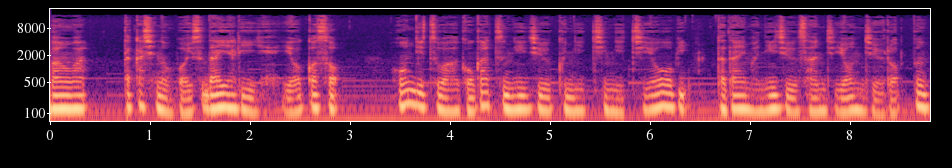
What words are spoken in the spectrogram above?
ばんは。たかしのボイスダイアリーへようこそ。本日は5月29日日曜日、ただいま23時46分。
